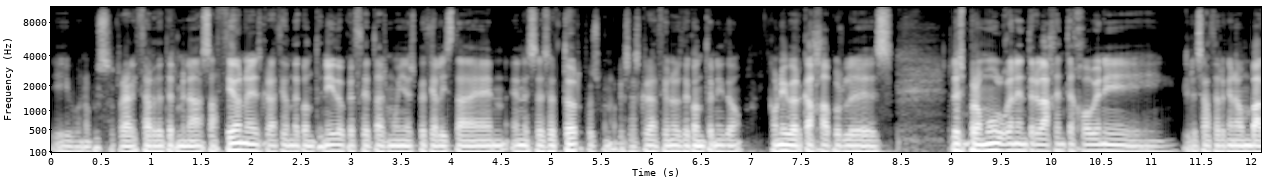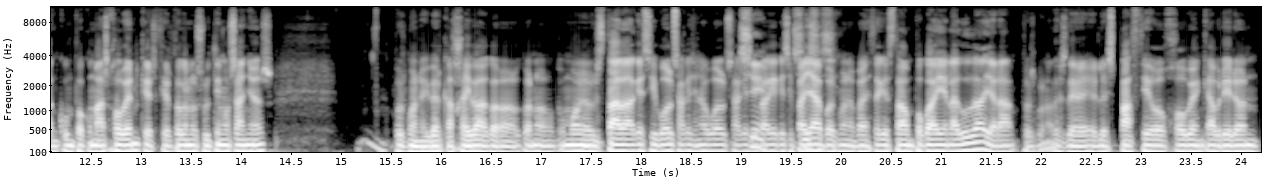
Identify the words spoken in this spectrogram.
y bueno, pues realizar determinadas acciones, creación de contenido, que Z es muy especialista en, en ese sector, pues bueno, que esas creaciones de contenido con Ibercaja pues les, les promulguen entre la gente joven y, y les acerquen a un banco un poco más joven, que es cierto que en los últimos años pues bueno, Ibercaja iba con, con- como estaba, que si bolsa, que si no bolsa, que Sí, si para aquí, que si sí, para allá, pues sí. bueno, parece que estaba un poco ahí en la duda y ahora, pues bueno, desde el espacio joven que abrieron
